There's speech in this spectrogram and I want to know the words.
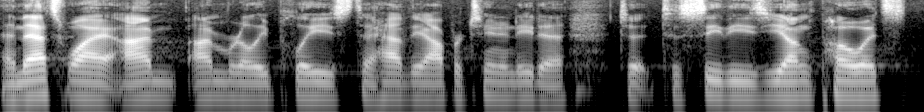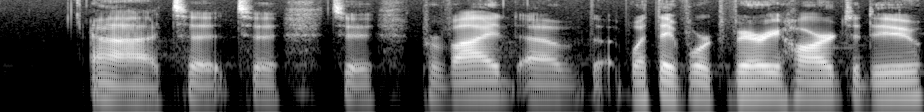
And that's why I'm, I'm really pleased to have the opportunity to, to, to see these young poets uh, to, to, to provide uh, the, what they've worked very hard to do,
